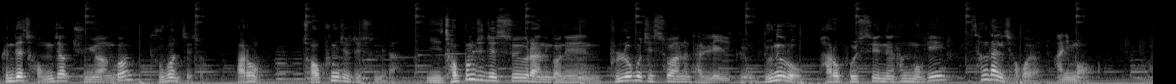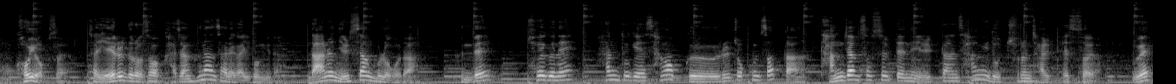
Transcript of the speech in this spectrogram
근데 정작 중요한 건 두 번째죠. 바로 저품질 지수입니다. 이 저품질 지수라는 거는 블로그 지수와는 달리 그 눈으로 바로 볼 수 있는 항목이 상당히 적어요. 아니 뭐 어, 거의 없어요. 자, 예를 들어서 가장 흔한 사례가 이겁니다. 나는 일상 블로거다. 근데 최근에 한두 개 상업 글을 조금 썼다. 당장 썼을 때는 일단 상위 노출은 잘 됐어요. 왜?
